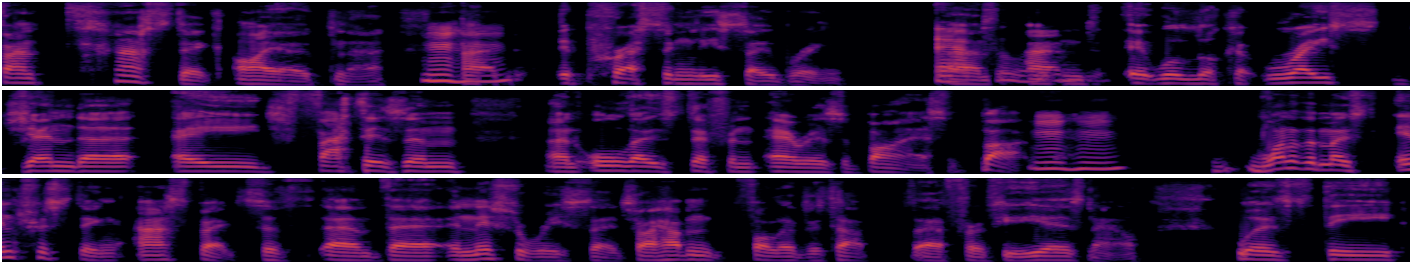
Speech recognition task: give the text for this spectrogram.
fantastic eye opener Mhm, and depressingly sobering. Um, Absolutely. and it will look at race, gender, age, fatism, and all those different areas of bias. But Mhm, one of the most interesting aspects of um, their initial research, I haven't followed it up uh, for a few years now, was the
